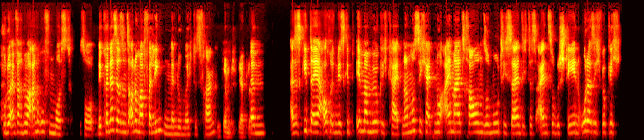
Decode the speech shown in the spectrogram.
wo du einfach nur anrufen musst. So, wir können das ja sonst auch nochmal verlinken, wenn du möchtest, Frank. Stimmt, ja klar. Ähm, also es gibt da ja auch irgendwie, es gibt immer Möglichkeiten. Man muss sich halt nur einmal trauen, so mutig sein, sich das einzugestehen oder sich wirklich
